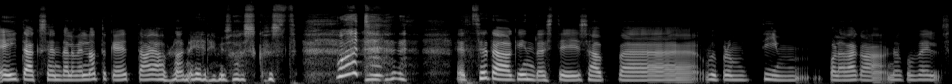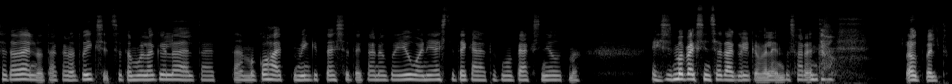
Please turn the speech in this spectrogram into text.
heidaks endale veel natuke ette aja planeerimisoskust. et seda kindlasti saab, äh, võib-olla mu tiim pole väga nagu veel seda öelnud, aga nad võiksid seda mulle küll öelda, et äh, ma kohati mingite asjadega nagu ei jõua nii hästi tegeleda, kui ma peaksin jõudma. ehk siis ma peaksin seda külge veel endas arendama raudpolt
